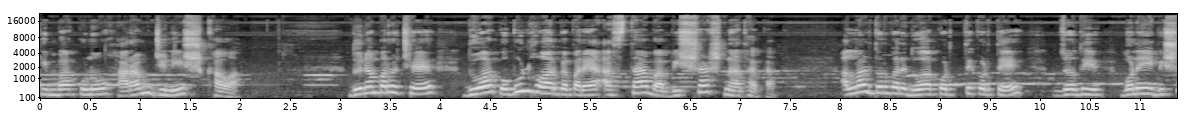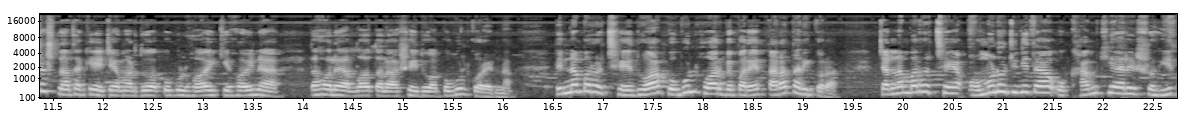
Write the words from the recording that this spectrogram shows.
কিংবা কোনো হারাম জিনিস খাওয়া। দুই নম্বর হচ্ছে দোয়া কবুল হওয়ার ব্যাপারে আস্থা বা বিশ্বাস না থাকা। আল্লাহর দরবারে দোয়া করতে করতে যদি মনে বিশ্বাস না থাকে যে আমার দোয়া কবুল হয় কি হয় না, তাহলে আল্লাহ তালা সেই দোয়া কবুল করেন না। তিন নম্বর হচ্ছে দোয়া কবুল হওয়ার ব্যাপারে তাড়াতাড়ি করা। চার নম্বর হচ্ছে অমনোযোগিতা ও খামখিয়ালের সহিত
